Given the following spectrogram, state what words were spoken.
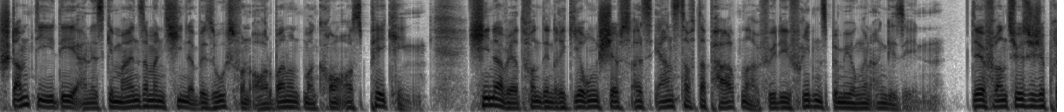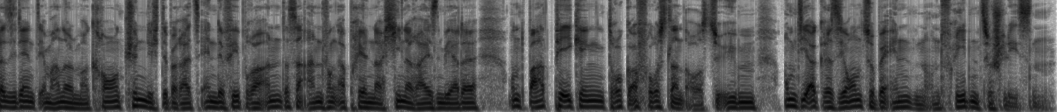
stammt die Idee eines gemeinsamen China-Besuchs von Orban und Macron aus Peking. China wird von den Regierungschefs als ernsthafter Partner für die Friedensbemühungen angesehen. Der französische Präsident Emmanuel Macron kündigte bereits Ende Februar an, dass er Anfang April nach China reisen werde und bat Peking, Druck auf Russland auszuüben, um die Aggression zu beenden und Frieden zu schließen.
